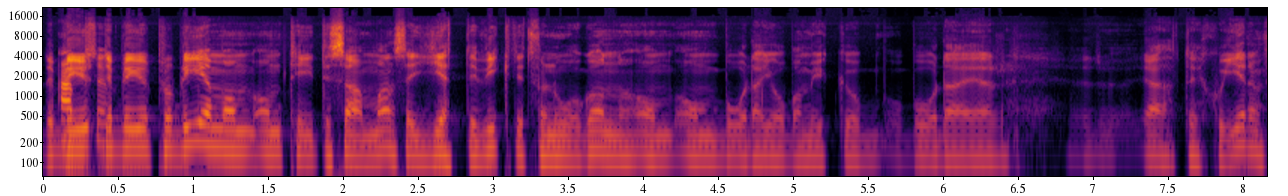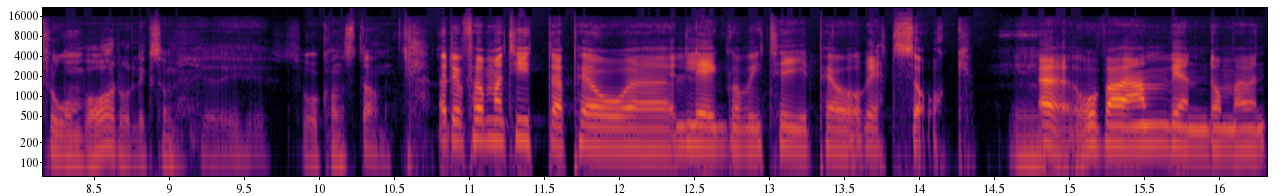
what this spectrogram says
Det blir, Absolut. det blir ju ett problem om, om tid tillsammans är jätteviktigt för någon. Om, om båda jobbar mycket och, och båda är... Att det sker en frånvaro liksom eh, så konstant. Ja, då får man titta på, eh, lägger vi tid på rätt sak? Mm. Eh, Och vad använder, man,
